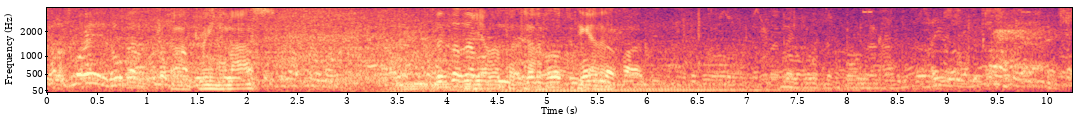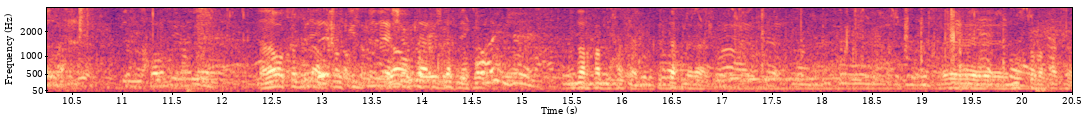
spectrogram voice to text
كان هو Green Hamas آه، يلا فتح together أنا وقت بدي إيش دخلك بدي ادخل الحسن بدي ادخل مصطفى الحسن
